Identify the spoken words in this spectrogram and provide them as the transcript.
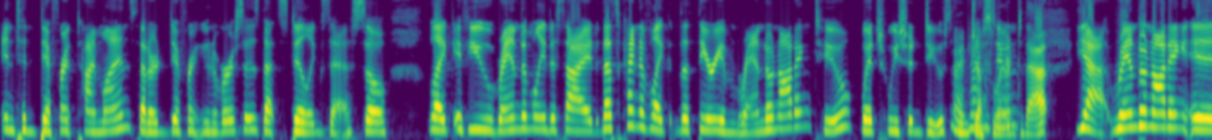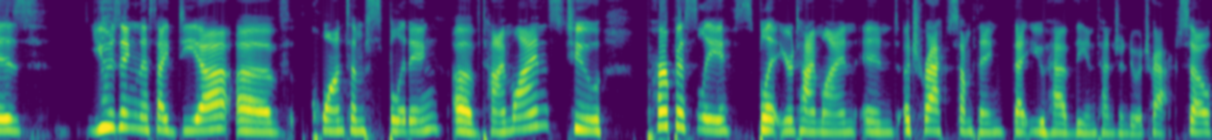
into different timelines that are different universes that still exist. So, like, if you randomly decide, that's kind of like the theory of randonauting too, which we should do I sometime just soon. learned that. Yeah, randonauting is using this idea of quantum splitting of timelines to purposely split your timeline and attract something that you have the intention to attract. So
